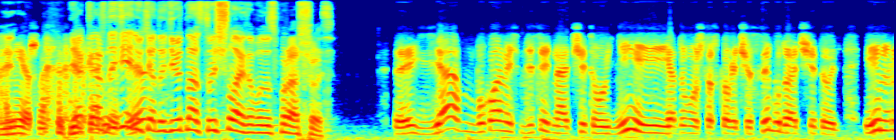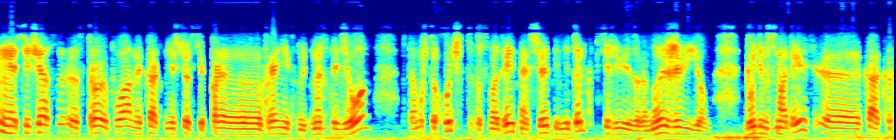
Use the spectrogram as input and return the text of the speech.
Конечно. Я каждый день у тебя до 19 числа это буду спрашивать. Э, я буквально действительно отсчитываю дни, и я думаю, что скоро часы буду отсчитывать. И сейчас э, строю планы, как мне все-таки проникнуть на стадион, потому что хочется посмотреть на все это не только по телевизору, но и живьем. Будем смотреть, э, как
